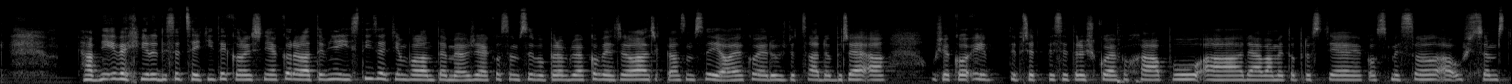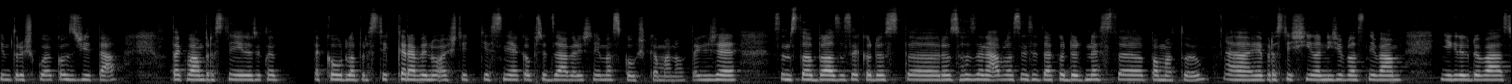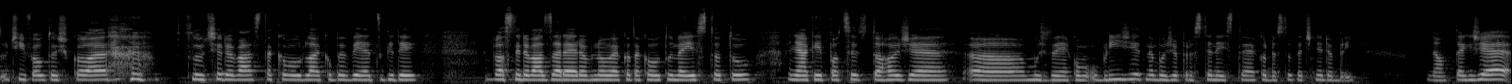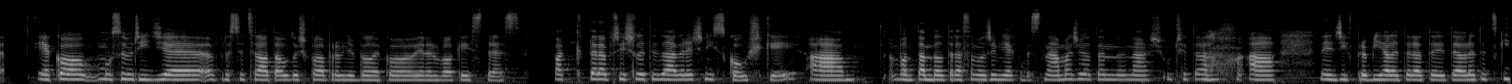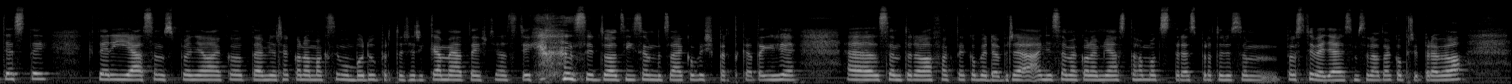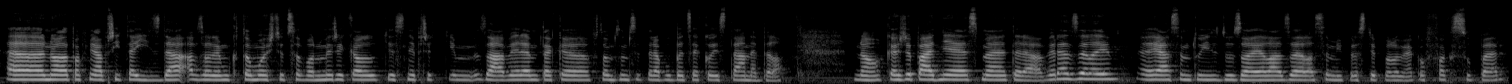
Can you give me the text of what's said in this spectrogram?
hlavně i ve chvíli, kdy se cítíte konečně jako relativně jistý za tím volantem, jo, že jako jsem si opravdu jako věřila a říkala jsem si, jo, jako jedu už docela dobře a už jako i ty předpisy trošku jako chápu a dává mi to prostě jako smysl a už jsem s tím trošku jako zžita, tak vám prostě někdo řekne, takovouhle prostě kravinu a ještě těsně jako před závěrečnýma zkouškama, no. Takže jsem z toho byla zase jako dost uh, rozhozená a vlastně si to jako dodnes uh, pamatuju. Uh, je prostě šílený, že vlastně vám někdo, kdo vás učí v autoškole, vtluče do vás takovouhle jakoby věc, kdy vlastně do vás zadaje rovnou jako takovou tu nejistotu a nějaký pocit toho, že uh, můžete někomu ublížit nebo že prostě nejste jako dostatečně dobrý. No, takže jako musím říct, že prostě celá ta autoškola pro mě byl jako jeden velký stres. Pak teda přišly ty závěrečné zkoušky a On tam byl teda samozřejmě jakoby s náma, že jo, ten náš učitel a nejdřív probíhaly teda ty teoretické testy, který já jsem splnila jako téměř jako na maximum bodů, protože říkám, já tady v těch, z těch situacích jsem docela jakoby šprtka, takže uh, jsem to dala fakt jakoby dobře a ani jsem jako neměla z toho moc stres, protože jsem prostě věděla, že jsem se na to jako připravila. Uh, no ale pak měla přijít ta jízda a vzhledem k tomu ještě, co on mi říkal těsně před tím závěrem, tak uh, v tom jsem si teda vůbec jako jistá nebyla. No, každopádně jsme teda vyrazili, já jsem tu jízdu zajela, zajela jsem jí prostě podle mě jako fakt super.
